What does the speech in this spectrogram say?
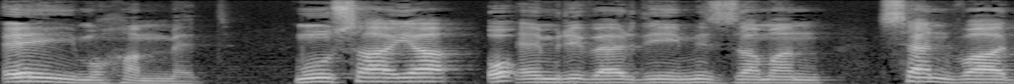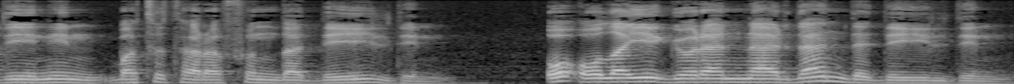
Ey Muhammed! Musa'ya o emri verdiğimiz zaman sen vadinin batı tarafında değildin. O olayı görenlerden de değildin.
